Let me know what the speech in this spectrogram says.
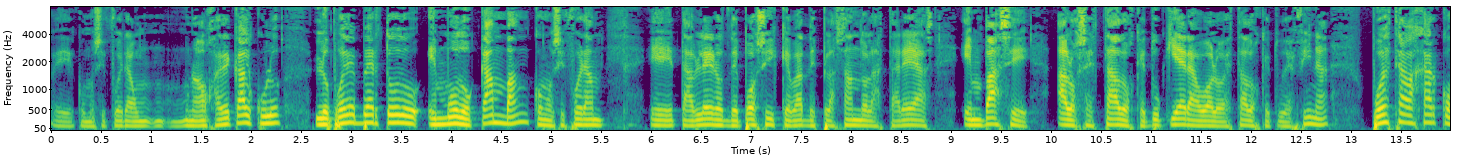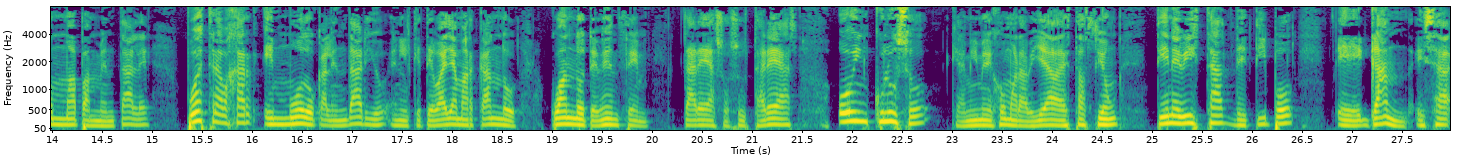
eh, como si fuera una hoja de cálculo. Lo puedes ver todo en modo Kanban, como si fueran eh, tableros de POSIX que vas desplazando las tareas en base a los estados que tú quieras o a los estados que tú definas. Puedes trabajar con mapas mentales, puedes trabajar en modo calendario, en el que te vaya marcando cuándo te vencen tareas o sus tareas, o incluso, que a mí me dejó maravillada esta opción, tiene vistas de tipo eh, GAN, ese,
